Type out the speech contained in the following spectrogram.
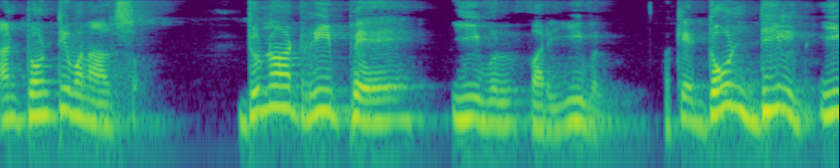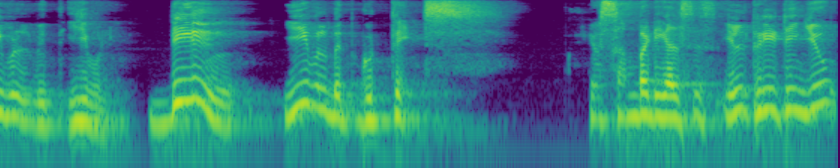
and 21 also. Do not repay evil for evil. Okay, don't deal evil with evil. Deal evil with good things. If somebody else is ill treating you,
